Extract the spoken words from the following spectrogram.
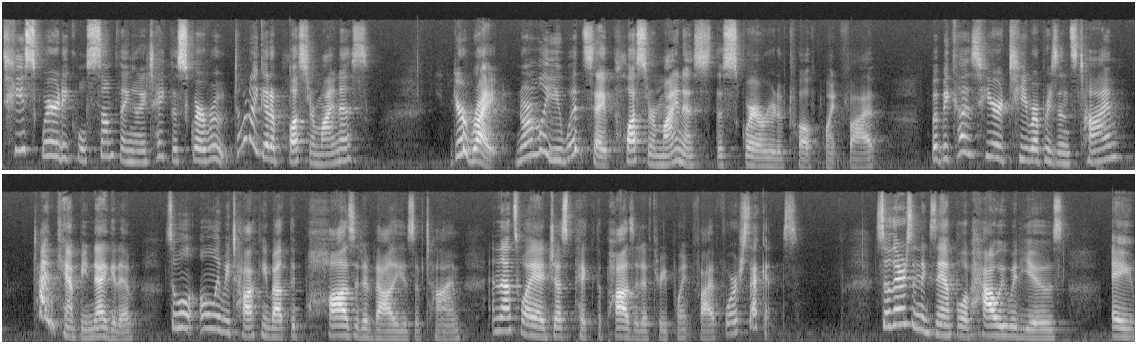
t squared equals something and I take the square root, don't I get a plus or minus? You're right. Normally you would say plus or minus the square root of 12.5, but because here t represents time, time can't be negative, so we'll only be talking about the positive values of time, and that's why I just picked the positive 3.54 seconds. So there's an example of how we would use a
